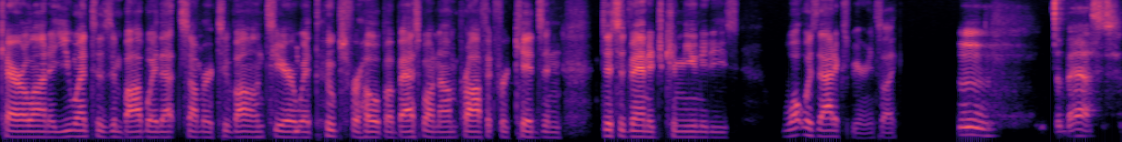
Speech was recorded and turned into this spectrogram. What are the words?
Carolina, you went to Zimbabwe that summer to volunteer with Hoops for Hope, a basketball nonprofit for kids in disadvantaged communities. What was that experience like? Mm, the best,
